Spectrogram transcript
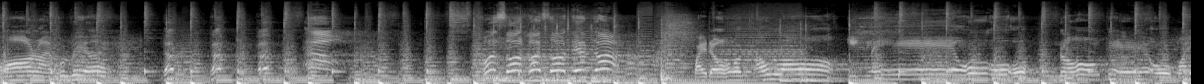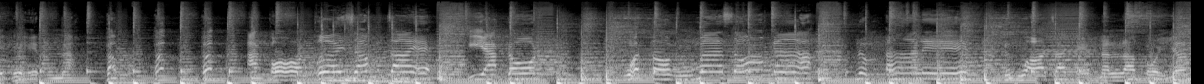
คอหน่อยคุณพี่เอ้ยคนโสดคนโสดเตรียมตัวไปโดนเขาลอกอีกแล้วน้องแก้วไม่เข็ดนะอะก่อนเคยช้ำใจ อยากโดนว่าต้องมาสองกาน้ำตาเลนึกว่าจะเข็ดนั่นละก็ยัง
